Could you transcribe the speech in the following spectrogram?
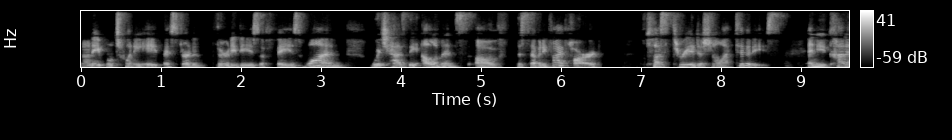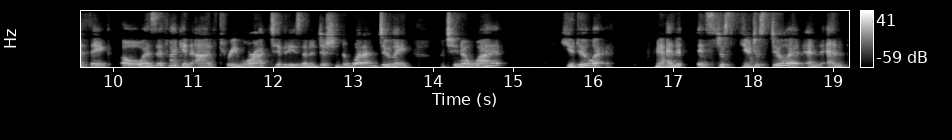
And on April 28th, I started 30 days of phase one, which has the elements of the 75 hard plus three additional activities and you kind of think, oh, as if I can add three more activities in addition to what I'm doing. But you know what? You do it. Yeah. And it, it's just, you just do it. And, and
